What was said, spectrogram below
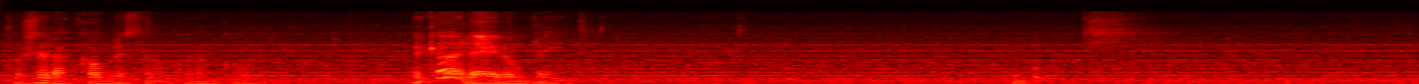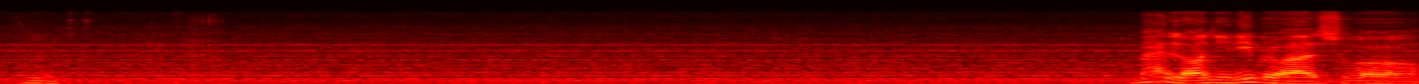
Forse la cobblestone ancora ancora. Perché ho l'iron plate? Mm. Bello, ogni libro ha il suo...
